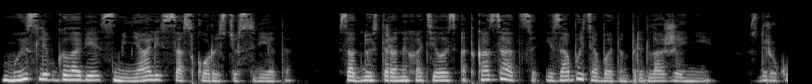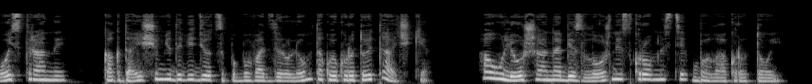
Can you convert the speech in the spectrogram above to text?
Мысли в голове сменялись со скоростью света. С одной стороны, хотелось отказаться и забыть об этом предложении. С другой стороны, когда еще мне доведется побывать за рулем такой крутой тачки? А у Леши она без ложной скромности была крутой.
